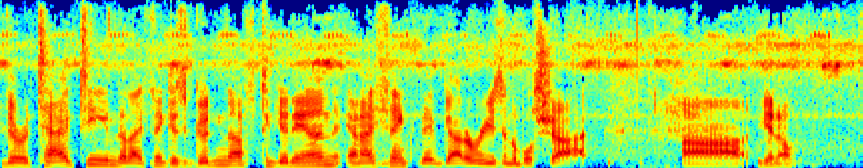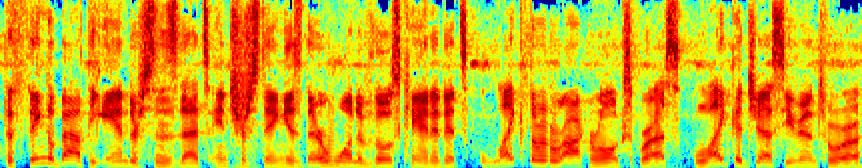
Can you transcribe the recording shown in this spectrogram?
they're a tag team that I think is good enough to get in, and I think they've got a reasonable shot. Uh, you know, the thing about the Andersons that's interesting is they're one of those candidates, like the Rock and Roll Express, like a Jesse Ventura.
